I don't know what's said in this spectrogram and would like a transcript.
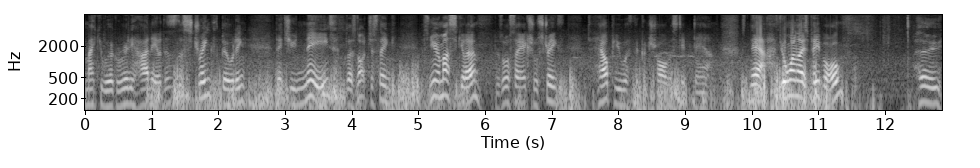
make you work really hard here. This is the strength building that you need. So it's not just think it's neuromuscular, there's also actual strength to help you with the control of the step down. Now, if you're one of those people who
